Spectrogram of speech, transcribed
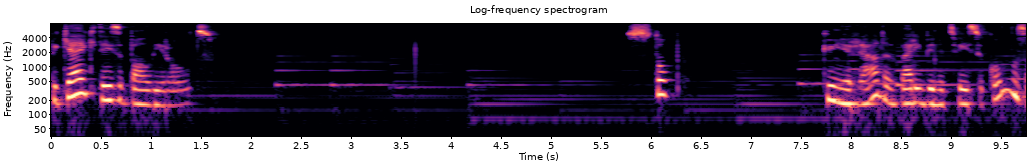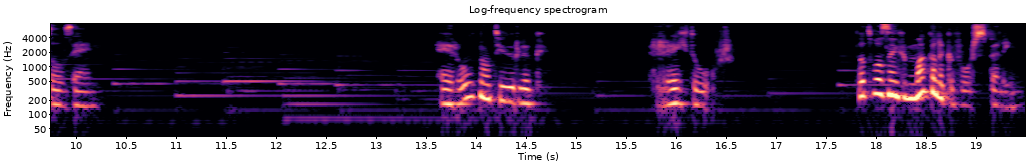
Bekijk deze bal die rolt. Stop. Kun je raden waar hij binnen twee seconden zal zijn? Hij rolt natuurlijk rechtdoor. Dat was een gemakkelijke voorspelling.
